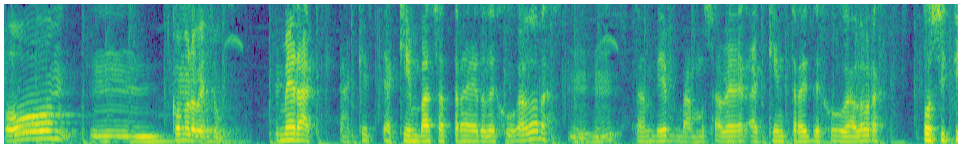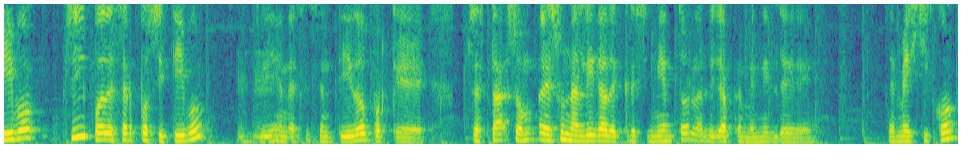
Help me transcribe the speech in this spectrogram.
¿O mm, cómo lo ves tú? Primero, ¿a, a, quién vas a traer de jugadora? También vamos a ver a quién traes de jugadora. Positivo, sí, puede ser positivo, sí, en ese sentido, porque pues, está, es una liga de crecimiento, la Liga Femenil de, de México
